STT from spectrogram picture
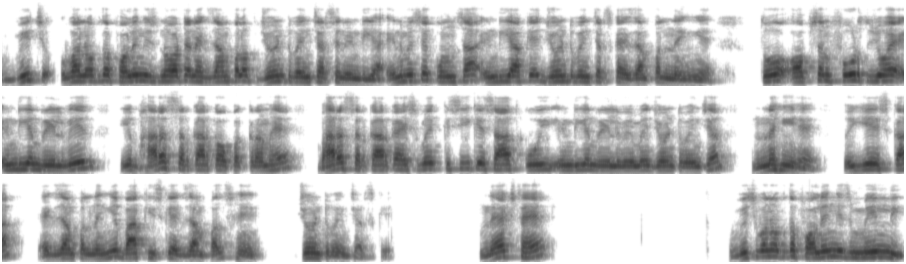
which one of the following is not an example of joint ventures in India इनमें से कौन सा इंडिया के ज्वाइंट वेंचर्स का एग्ज़ाम्पल नहीं है? तो ऑप्शन फोर्थ जो है इंडियन रेलवेज ये भारत सरकार का उपक्रम है। भारत सरकार का इसमें किसी के साथ कोई इंडियन रेलवे में ज्वाइंट वेंचर नहीं है। तो ये इसका एग्ज़ाम्पल नहीं है, बाकी इसके एग्जाम्पल्स हैं ज्वाइंट वेंचर्स के। नेक्स्ट है which one of the following is mainly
